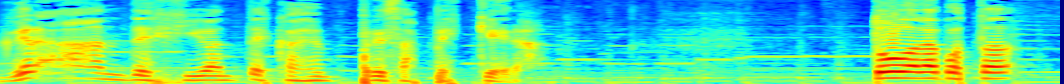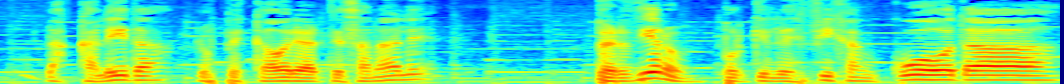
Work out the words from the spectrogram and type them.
grandes, gigantescas empresas pesqueras. Toda la costa, las caletas, los pescadores artesanales, perdieron porque les fijan cuotas,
